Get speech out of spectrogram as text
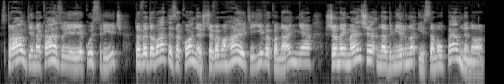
справді наказує якусь річ, то видавати закони, що вимагають її виконання, щонайменше надмірно і самовпевнено.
